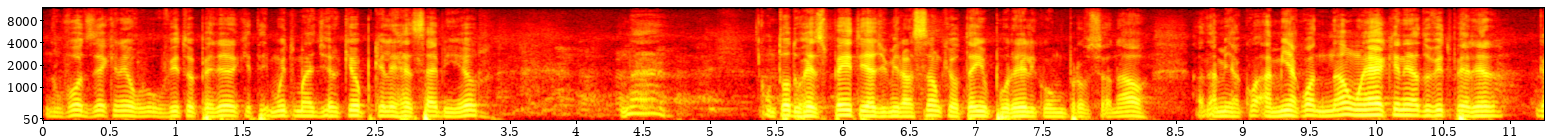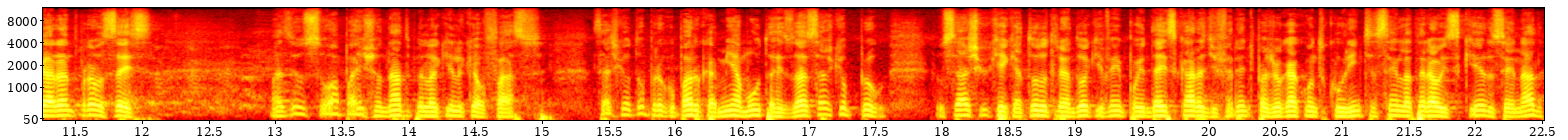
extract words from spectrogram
não vou dizer que nem o Vitor Pereira, que tem muito mais dinheiro que eu, porque ele recebe em euro. Não. Né? Com todo o respeito e admiração que eu tenho por ele como profissional, a, da minha, a minha conta não é que nem a do Vitor Pereira, garanto para vocês. Mas eu sou apaixonado pelo aquilo que eu faço. Você acha que eu estou preocupado com a minha multa rescisória? Você acha que eu Você acha que o quê? Que é todo treinador que vem põe 10 caras diferentes para jogar contra o Corinthians, sem lateral esquerdo, sem nada?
